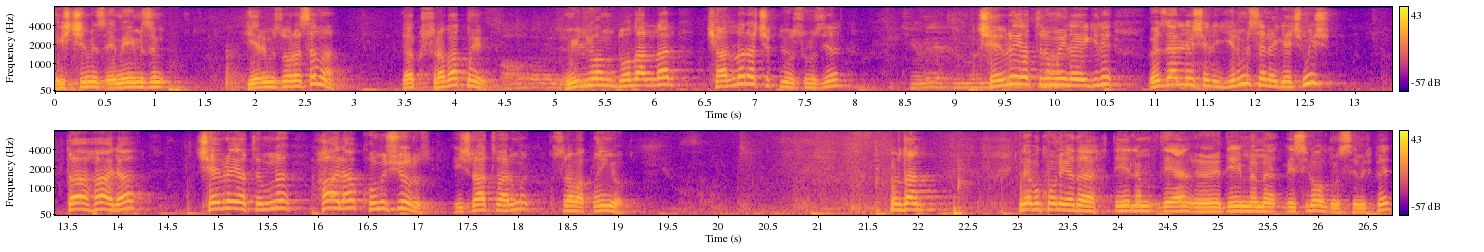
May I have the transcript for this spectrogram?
İşçimiz, emeğimizin yerimiz orası ama ya kusura bakmayın. Milyon dolarlar karlar açıklıyorsunuz ya. Çevre yatırımıyla ilgili özelleşeli 20 sene geçmiş. Daha hala çevre yatırımını hala konuşuyoruz. İcraat var mı? Kusura bakmayın yok. Buradan yine bu konuya da diyelim, değer, e, değinmeme vesile oldunuz Semih Bey.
